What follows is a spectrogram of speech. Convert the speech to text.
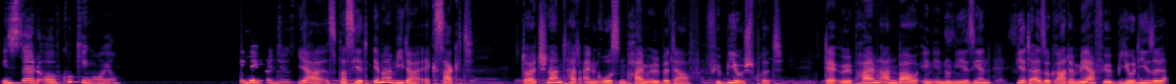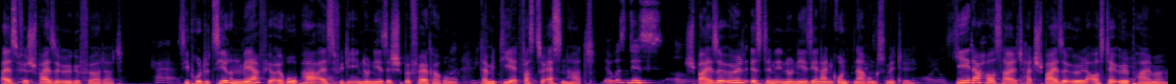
instead of cooking oil. Ja, es passiert immer wieder, exakt. Deutschland hat einen großen Palmölbedarf für Biosprit. Der Ölpalmenanbau in Indonesien wird also gerade mehr für Biodiesel als für Speiseöl gefördert. Sie produzieren mehr für Europa als für die indonesische Bevölkerung, damit die etwas zu essen hat. Speiseöl ist in Indonesien ein Grundnahrungsmittel. Jeder Haushalt hat Speiseöl aus der Ölpalme.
